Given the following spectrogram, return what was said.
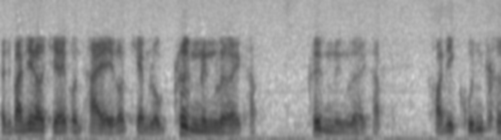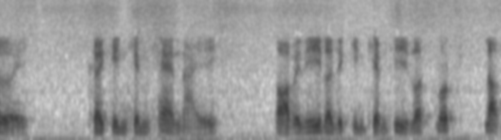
ปัจจุบันนี้เราเชียร์คนไทยลดเค็มลงครึ่งหนึ่งเลยครับ ครึ่งหนึ่งเลยครับ ขอที่คุ้นเคย เคยกินเค็มแค่ไหน ต่อไปนี้เราจะกินเค็มที่ลดลดรับ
